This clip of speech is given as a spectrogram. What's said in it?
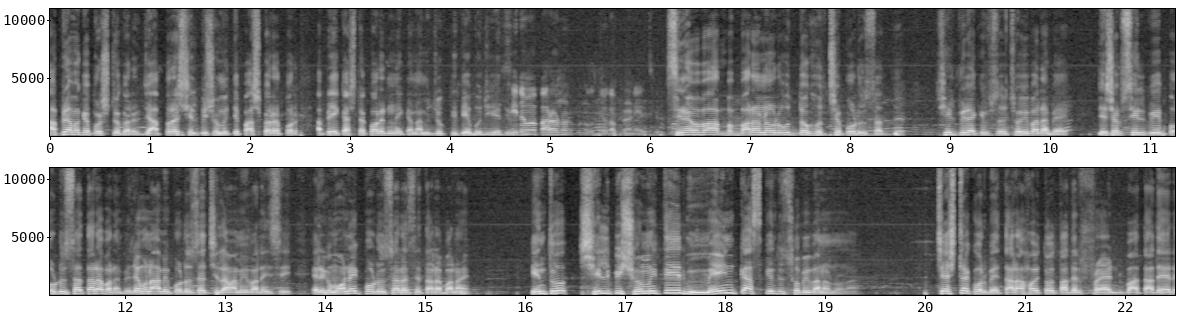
আপনি আমাকে প্রশ্ন করেন যে আপনারা শিল্পী সমিতি পাশ করার পর আপনি এই কাজটা করেন নাই কেন? আমি যুক্তি দিয়ে বুঝিয়ে দিই। সিনেমা বাড়ানোর কোনো উদ্যোগ আপনারা নিয়েছেন? সিনেমা বা- বানানোর উদ্যোগ হচ্ছে প্রডিউসারদের। শিল্পীরা কি ছবি বানাবে। যেসব শিল্পী প্রডিউসার তারা বানাবে। যেমন আমি প্রডিউসার ছিলাম, আমি বানাইছি। এরকম অনেক প্রডিউসার আছে তারা বানায়। কিন্তু শিল্পী সমিতির মেইন কাজ কিন্তু ছবি বানানো না। চেষ্টা করবে। তারা হয়তো তাদের ফ্রেন্ড বা তাদের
